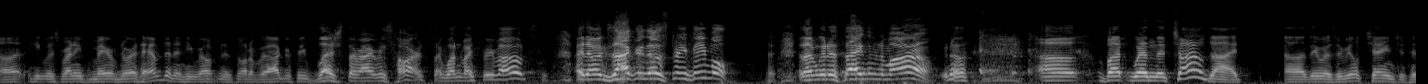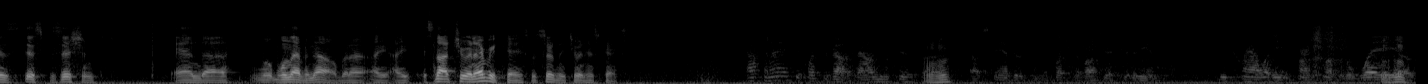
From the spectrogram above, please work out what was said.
Uh, he was running for mayor of Northampton, and he wrote in his autobiography, Bless their Irish hearts. I won by three votes. I know exactly those three people, and I'm going to thank them tomorrow. You know, uh, but when the child died, uh, there was a real change in his disposition, and uh, we'll, we'll, never know. But I, I, it's not true in every case, but certainly true in his case. Al, can I ask you a question about value to uh, mm-hmm. Stanley? trying to come up with a way Mhm. of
